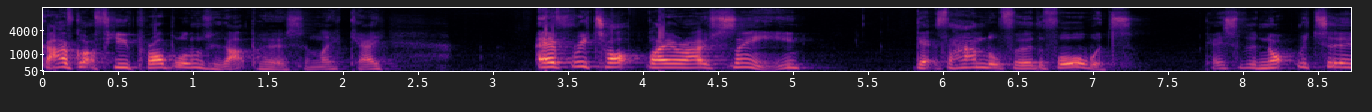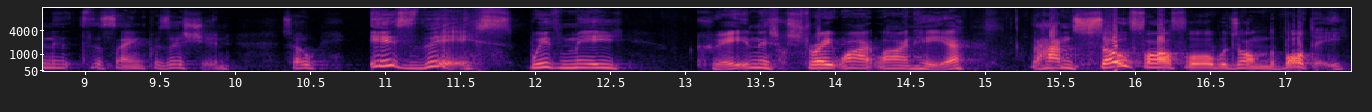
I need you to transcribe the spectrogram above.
I've got a few problems with that personally, okay? Every top player I've seen gets the handle further forwards. Okay, so they're not returning to the same position. So is this, with me creating this straight white line here, the hand so far forwards on the body,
